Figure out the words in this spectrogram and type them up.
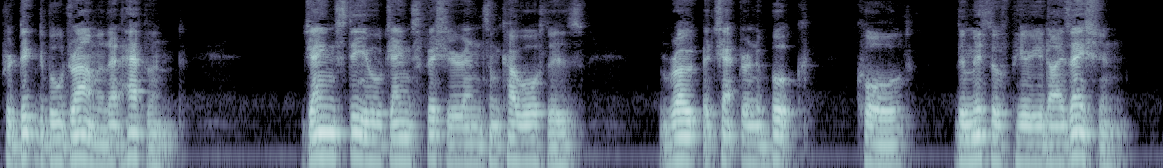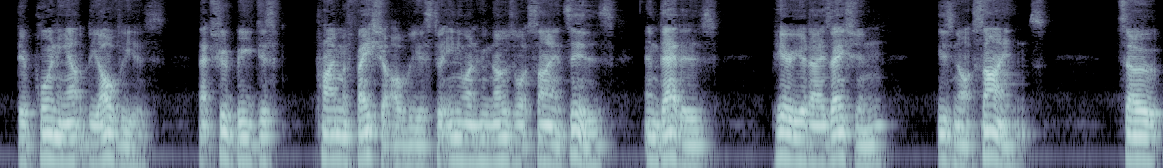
predictable drama that happened. James Steele, James Fisher, and some co-authors wrote a chapter in a book called The Myth of Periodization. They're pointing out the obvious. That should be just prima facie obvious to anyone who knows what science is, and that is periodization is not science. So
